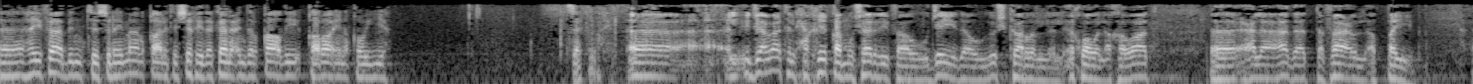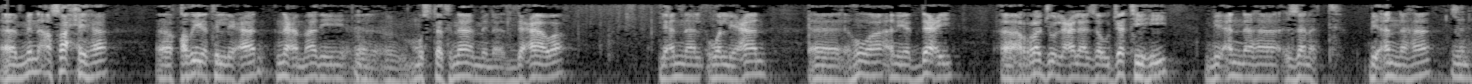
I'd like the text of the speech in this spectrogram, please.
آه، هيفاء بنت سليمان قالت الشيخ إذا كان عند القاضي قرائن قوية. آه الإجابات الحقيقة مشرفة وجيدة ويشكر الإخوة والأخوات آه على هذا التفاعل الطيب. آه من أصحها قضية اللعان. نعم هذه آه مستثناة من الدعاوى لأن واللعان آه هو أن يدعي آه الرجل على زوجته بأنها زنت بأنها زنت,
